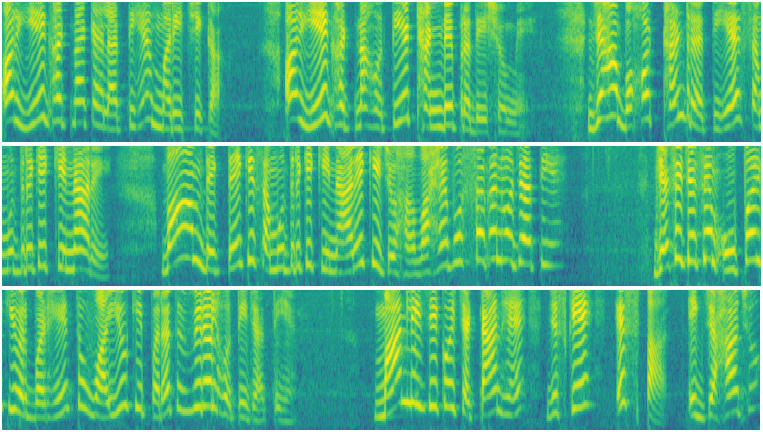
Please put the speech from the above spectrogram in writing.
और ये घटना कहलाती है मरीचिका। और ये घटना होती है ठंडे प्रदेशों में, जहाँ बहुत ठंड रहती है समुद्र के किनारे। वहाँ हम देखते हैं कि समुद्र के किनारे की जो हवा है, वो सघन हो जाती है। जैसे जैसे हम ऊपर की ओर बढ़ें तो वायु की परत विरल होती जाती है। मान लीजिए कोई चट्टान है, जिसके इस पार एक जहाज़ हो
